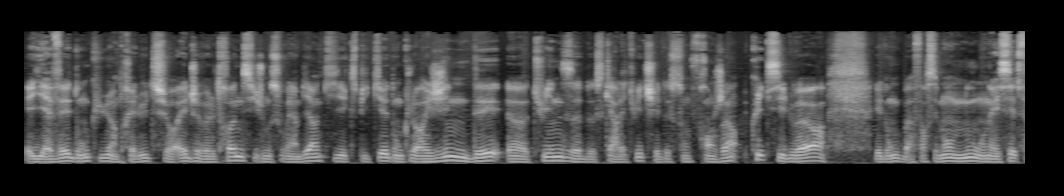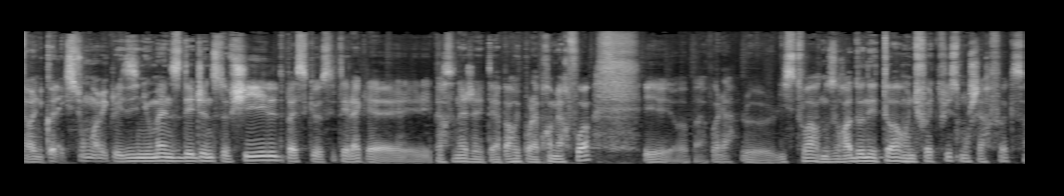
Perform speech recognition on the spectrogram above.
Et il y avait donc eu un prélude sur Age of Ultron, si je me souviens bien, qui expliquait donc l'origine des euh, twins de Scarlet Witch et de son frangin Quicksilver. Et donc, bah forcément, nous, on a essayé de faire une connexion avec les Inhumans d'Agents of Shield parce que c'était là que les, les personnages étaient apparus pour la première fois. Et euh, bah voilà, l'histoire nous aura donné tort une fois de plus, mon cher Fox.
